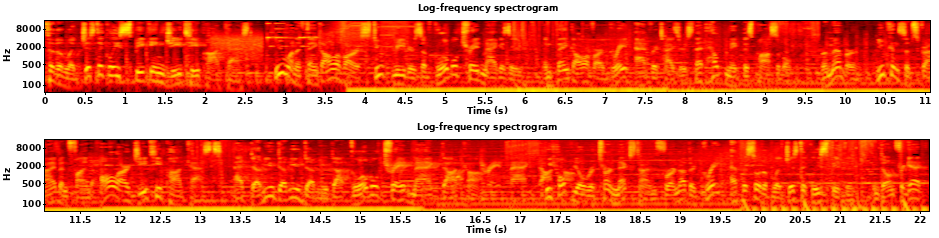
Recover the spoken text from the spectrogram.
to the Logistically Speaking GT podcast. We want to thank all of our astute readers of Global Trade Magazine and thank all of our great advertisers that help make this possible. Remember, you can subscribe and find all our GT podcasts at www.globaltrademag.com. We hope you'll return next time for another great episode of Logistically Speaking. And don't forget,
